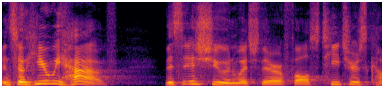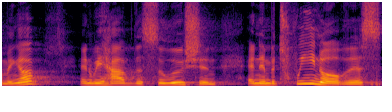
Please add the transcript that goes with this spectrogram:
And so here we have this issue in which there are false teachers coming up and we have the solution. And in between all of this,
